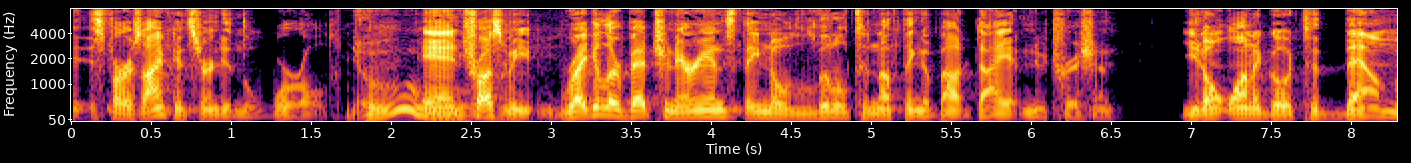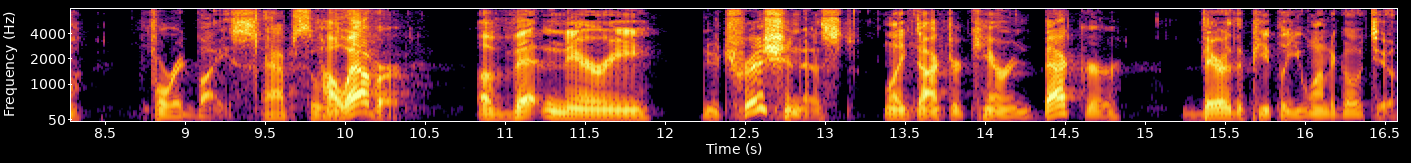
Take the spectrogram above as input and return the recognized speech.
as far as I'm concerned, in the world. Ooh. And trust me, regular veterinarians, they know little to nothing about diet and nutrition. You don't want to go to them for advice. Absolutely. However, a veterinary nutritionist like Dr. Karen Becker, they're the people you want to go to.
